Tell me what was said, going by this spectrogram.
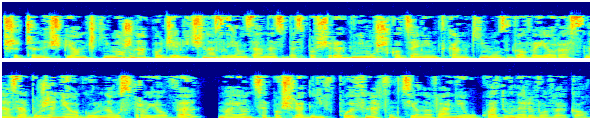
Przyczyny śpiączki można podzielić na związane z bezpośrednim uszkodzeniem tkanki mózgowej oraz na zaburzenia ogólnoustrojowe, mające pośredni wpływ na funkcjonowanie układu nerwowego.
